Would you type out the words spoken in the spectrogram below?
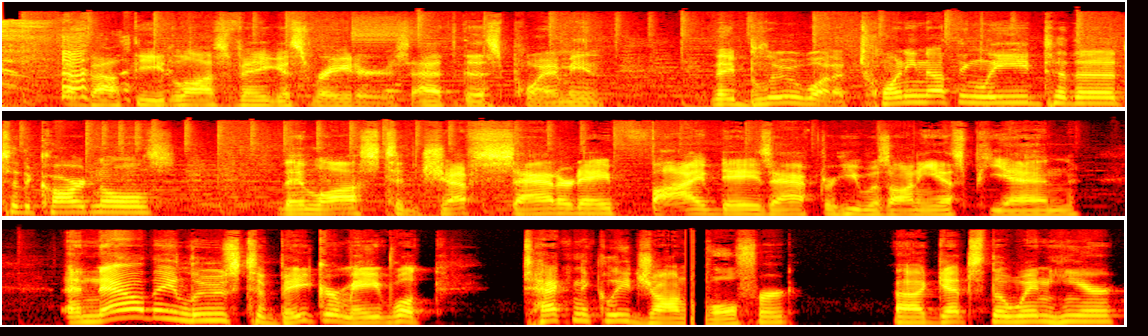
about the Las Vegas Raiders at this point? I mean, they blew what a 20 nothing lead to the to the Cardinals. They lost to Jeff Saturday 5 days after he was on ESPN. And now they lose to Baker Mayfield. Well, technically John Wolford uh, gets the win here,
